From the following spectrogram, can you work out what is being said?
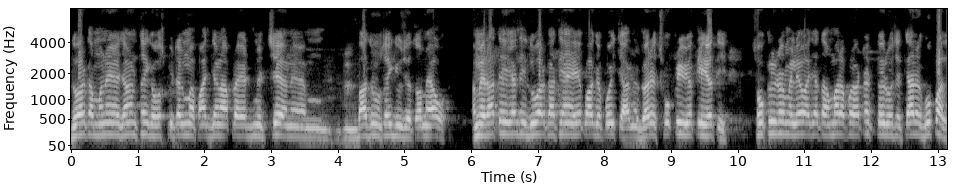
દ્વારકા મને જાણ થઈ કે હોસ્પિટલમાં પાંચ જણા આપણા એડમિટ છે અને બાદનું થઈ ગયું છે, તો અમે આવો. અમે રાતે અહીંયાથી દ્વારકા ત્યાં એક વાગે પહોંચ્યા અને ઘરે છોકરી એકલી હતી. છોકરીને અમે લેવા જતા અમારા પર અટક કર્યો છે. ત્યારે ગોપાલ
